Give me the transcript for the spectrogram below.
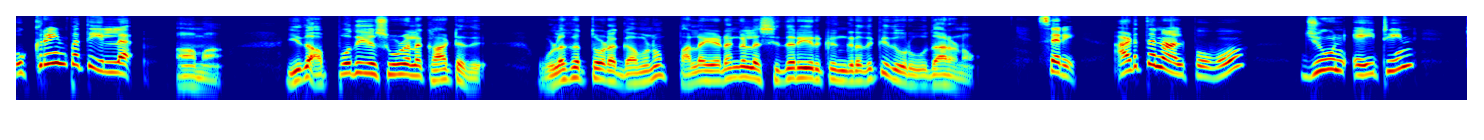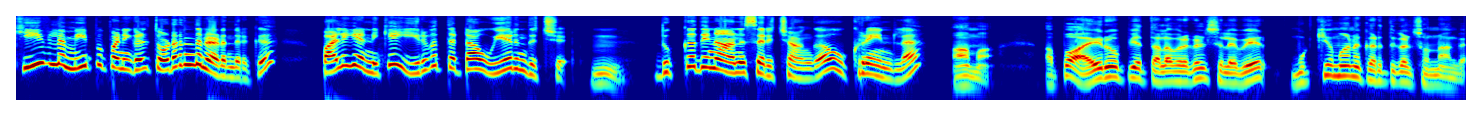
உக்ரைன் பத்தி இல்ல. ஆமா. இது அப்போதைய சூழலை காட்டுது. உலகத்தோட கவனம் பல இடங்கள்ல சிதறி இருக்குங்கிறதுக்கு இது ஒரு உதாரணம். சரி அடுத்த நாள் போவோம். ஜூன் எயிட்டீன் கீவ்ல மீட்பு பணிகள் தொடர்ந்து நடந்திருக்கு. பழி எண்ணிக்கை இருபத்தெட்டா உயர்ந்துச்சு. துக்க தினம் அனுசரிச்சாங்க உக்ரைன்ல. ஆமா. அப்போ ஐரோப்பிய தலைவர்கள் சில பேர் முக்கியமான கருத்துக்கள் சொன்னாங்க.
